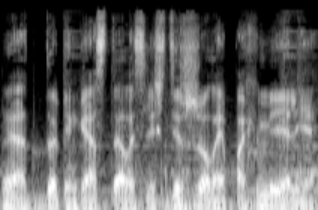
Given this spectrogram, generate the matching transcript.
от допинга осталось лишь тяжелое похмелье.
